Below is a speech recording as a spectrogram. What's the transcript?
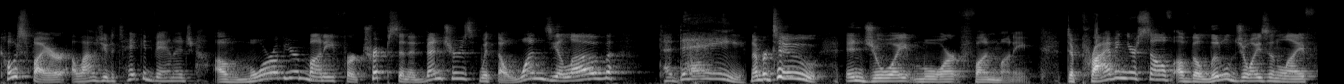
Coastfire allows you to take advantage of more of your money for trips and adventures with the ones you love today. Number two, enjoy more fun money. Depriving yourself of the little joys in life,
